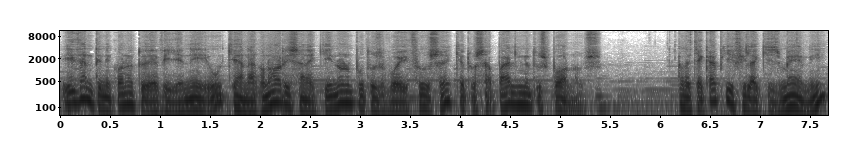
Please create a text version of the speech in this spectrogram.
είδαν την εικόνα του Ευγενίου και αναγνώρισαν εκείνον που τους βοηθούσε και τους απάλυνε τους πόνους. Αλλά και κάποιοι φυλακισμένοι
